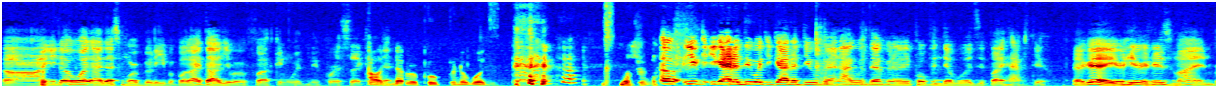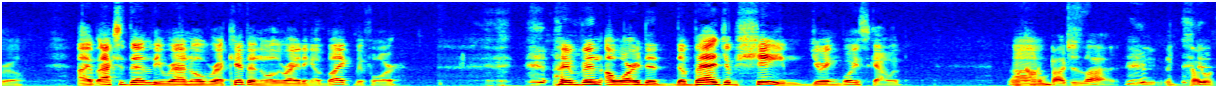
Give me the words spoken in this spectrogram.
Ah, you know what? Ah, that's more believable. I thought you were fucking with me for a second. I would never poop in the woods. oh, you, you gotta do what you gotta do, man. I would definitely poop in the woods if I have to. Okay, here, here, here's mine, bro. I've accidentally ran over a kitten while riding a bike before. I've been awarded the badge of shame during Boy Scout. What kind Um, of badge is that? I don't.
